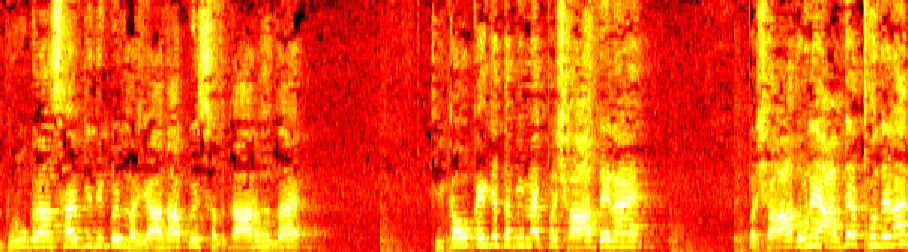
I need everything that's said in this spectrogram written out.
ਗੁਰੂ ਗ੍ਰੰਥ ਸਾਹਿਬ ਜੀ ਦੀ ਕੋਈ ਮਰਜ਼ਾਦਾ ਕੋਈ ਸਤਕਾਰ ਹੁੰਦਾ ਹੈ। ਠੀਕ ਆ, ਉਹ ਕਹੀ ਜਾਂਦਾ ਵੀ ਮੈਂ ਪ੍ਰਸ਼ਾਦ ਦੇਣਾ ਹੈ। ਪ੍ਰਸ਼ਾਦ ਉਹਨੇ ਆਪਦੇ ਹੱਥੋਂ ਦੇਣਾ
